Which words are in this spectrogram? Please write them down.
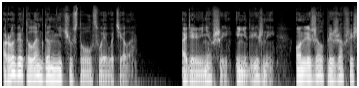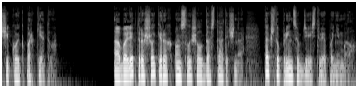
Роберт Лэнгдон не чувствовал своего тела. Одеревеневший и недвижный, он лежал, прижавшись щекой к паркету. Об электрошокерах он слышал достаточно, так что принцип действия понимал.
